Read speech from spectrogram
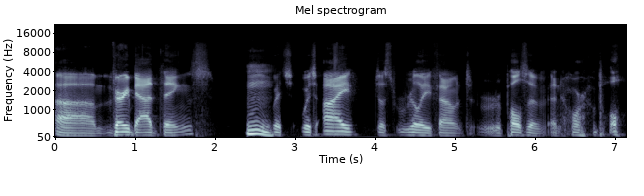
Um, Very Bad Things, Mm, which which I just really found repulsive and horrible.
